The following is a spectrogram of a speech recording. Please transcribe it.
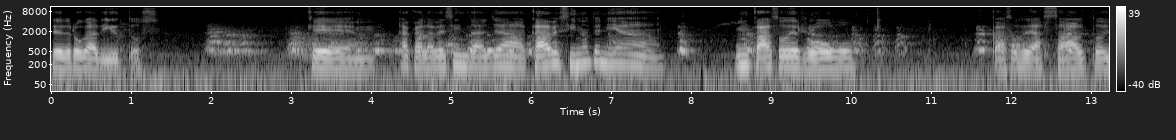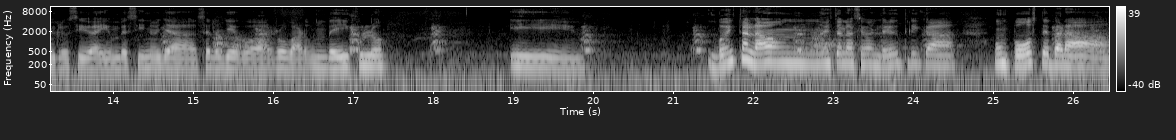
de drogadictos que acá la vecindad ya, cada vecino tenía un caso de robo, casos de asalto, inclusive ahí un vecino ya se le llegó a robar un vehículo y voy a instalar una instalación eléctrica, un poste para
